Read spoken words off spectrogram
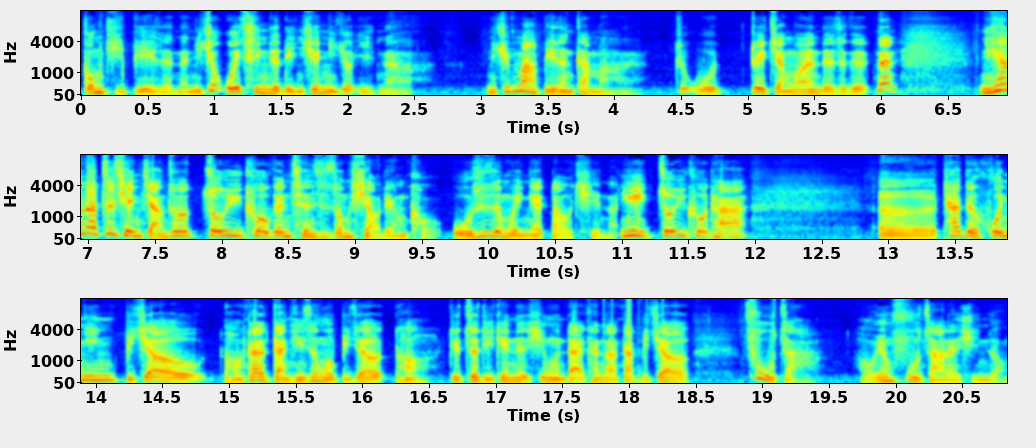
攻击别人了，你就维持你的领先，你就赢了。你去骂别人干嘛？就我对蒋万安的这个，那你看他之前讲说周玉蔻跟陈时中小两口，我是认为应该道歉了，因为周玉蔻他。呃，他的婚姻比较哦，他的感情生活比较哈，就这几天的新闻大家看到，他比较复杂，我用复杂来形容。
